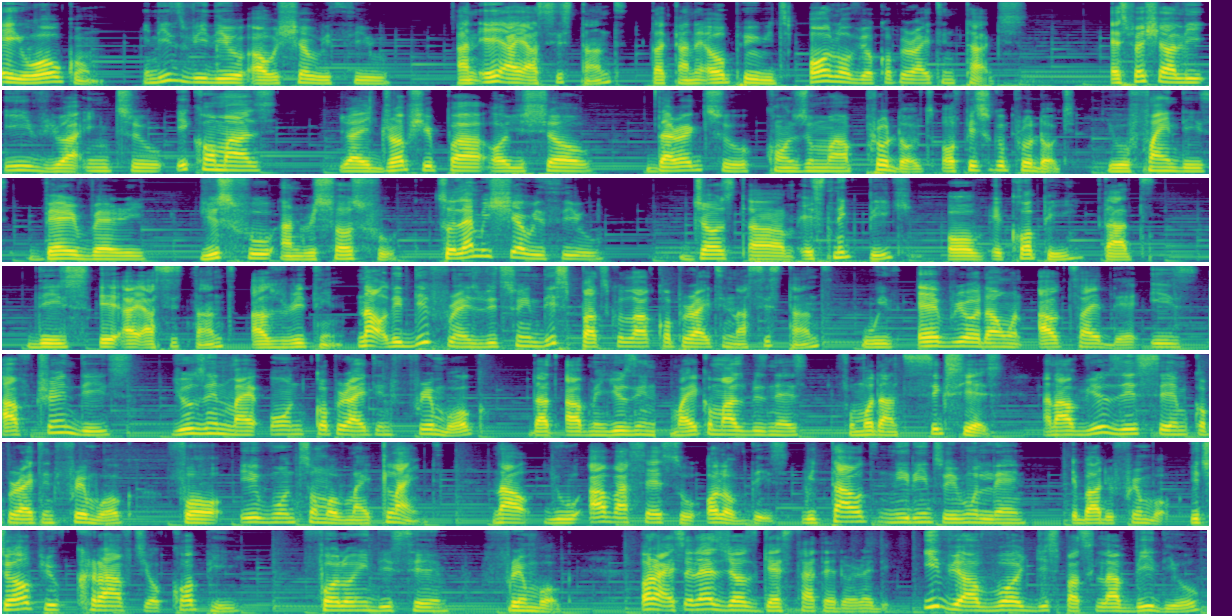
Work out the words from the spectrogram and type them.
Hey, welcome. In this video, I will share with you an AI assistant that can help you with all of your copywriting tasks, especially if you are into e-commerce, you are a dropshipper or you sell direct to consumer product or physical product. You will find this very, very useful and resourceful. So let me share with you just um, a sneak peek of a copy that this AI assistant has written. Now, the difference between this particular copywriting assistant with every other one outside there is I've trained this using my own copywriting framework that I've been using my e-commerce business for more than six years. And I've used this same copywriting framework for even some of my clients. Now, you have access to all of this without needing to even learn about the framework. It will help you craft your copy following this same framework. Alright, so let's just get started already. If you have watched this particular video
